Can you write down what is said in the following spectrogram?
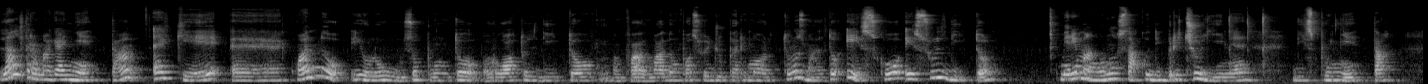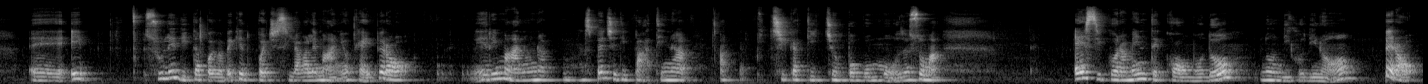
L'altra magagnetta è che eh, quando io lo uso, appunto, ruoto il dito, vado un po' su e giù per rimuovere tutto lo smalto, esco e sul dito mi rimangono un sacco di bricioline di spugnetta eh, e sulle dita poi vabbè che poi ci si lava le mani ok però rimane una, una specie di patina appiccicaticcia un po' gommosa insomma è sicuramente comodo non dico di no però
